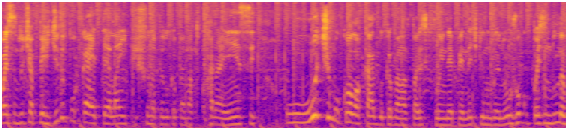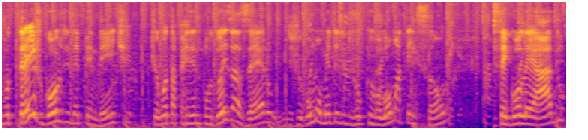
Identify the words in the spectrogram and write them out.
Paysandu tinha perdido por Caeté lá em Pichuna pelo Campeonato Paraense. O último colocado do Campeonato Paraense, que foi o Independente, que não ganhou o jogo, o Paysandu levou três gols do Independente. Chegou a estar tá perdendo por 2 a 0 Chegou um momento ali do jogo que rolou uma tensão. Ser goleado.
